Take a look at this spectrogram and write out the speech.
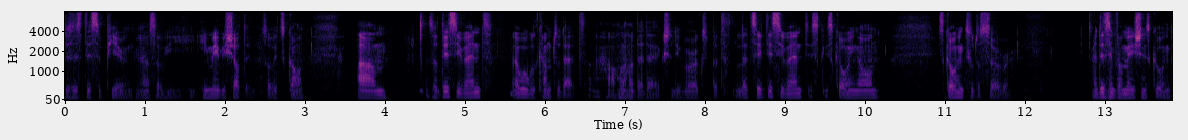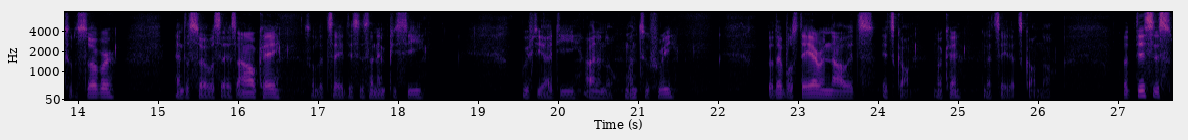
this is disappearing. Uh, so he, he maybe shot it, so it's gone. Um, so this event, uh, we will come to that, how, how, that actually works. But let's say this event is, is going on, it's going to the server. And this information is going to the server, and the server says, ah, okay, so let's say this is an NPC with the ID, I don't know, one, two, three. So that was there, and now it's it's gone. Okay, let's say that's gone now. But this is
